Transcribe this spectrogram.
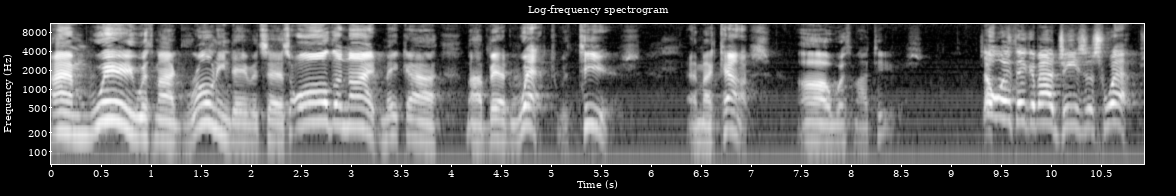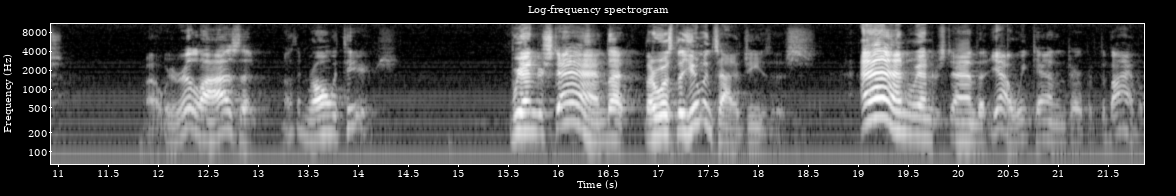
I am weary with my groaning, David says. All the night make I my bed wet with tears, and my couch uh, with my tears. So when we think about Jesus wept, well, we realize that nothing wrong with tears. We understand that there was the human side of Jesus. And we understand that, yeah, we can interpret the Bible.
